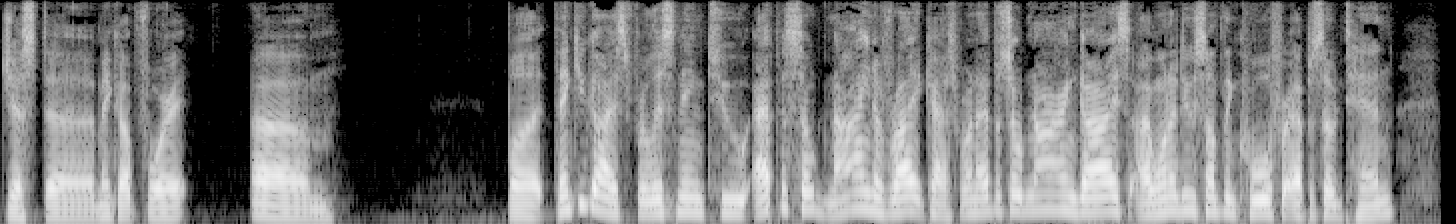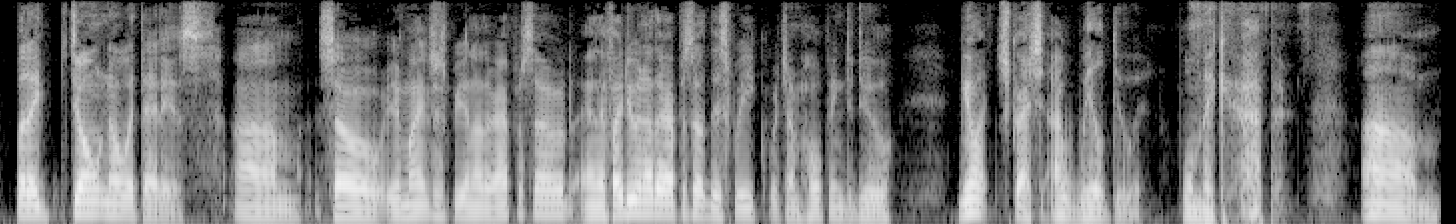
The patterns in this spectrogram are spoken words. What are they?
just to make up for it. Um, but thank you guys for listening to episode 9 of Riotcast. We're on episode 9, guys. I want to do something cool for episode 10, but I don't know what that is. Um, so it might just be another episode. And if I do another episode this week, which I'm hoping to do, you know what? Scratch it. I will do it. We'll make it happen. Um,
